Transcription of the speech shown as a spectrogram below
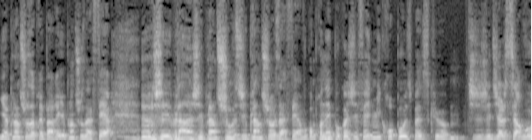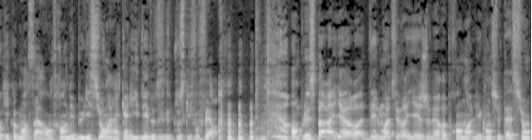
Il y a plein de choses à préparer, il y a plein de choses à faire. Euh, j'ai plein, j'ai plein de choses, j'ai plein de choses à faire. Vous comprenez pourquoi j'ai fait une micro pause Parce que euh, j'ai déjà le cerveau qui commence à rentrer en ébullition rien qu'à l'idée de tout ce qu'il faut faire. en plus, par ailleurs, dès le mois de février, je vais reprendre les consultations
